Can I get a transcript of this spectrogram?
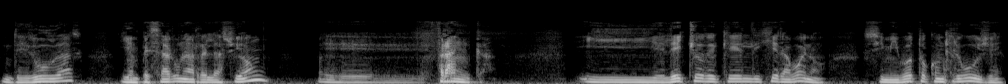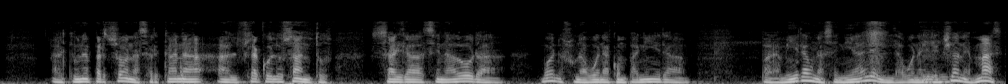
de dudas y empezar una relación eh, franca y el hecho de que él dijera, bueno, si mi voto contribuye a que una persona cercana al flaco de los santos salga senadora, bueno, es una buena compañera, para mí era una señal en la buena dirección. Es más,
